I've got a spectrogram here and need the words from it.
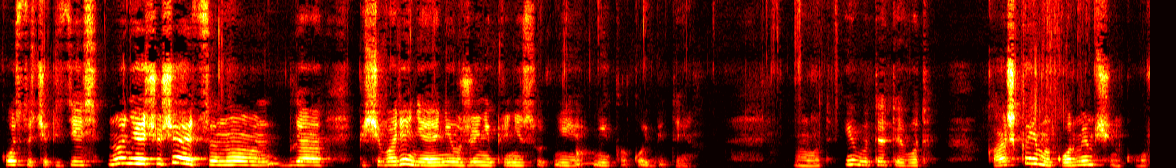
Косточек здесь, ну они ощущаются, но для пищеварения они уже не принесут ни, никакой беды. Вот. И вот этой вот Кашкой мы кормим щенков.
